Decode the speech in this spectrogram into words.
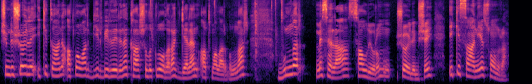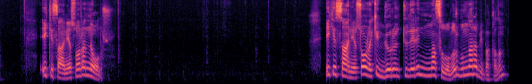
şimdi şöyle iki tane atma var birbirlerine karşılıklı olarak gelen atmalar bunlar. Bunlar mesela sallıyorum şöyle bir şey. 2 saniye sonra. 2 saniye sonra ne olur? 2 saniye sonraki görüntüleri nasıl olur? Bunlara bir bakalım.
